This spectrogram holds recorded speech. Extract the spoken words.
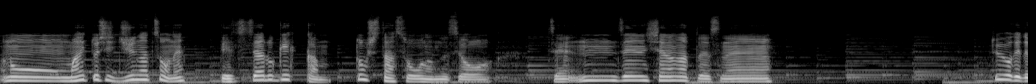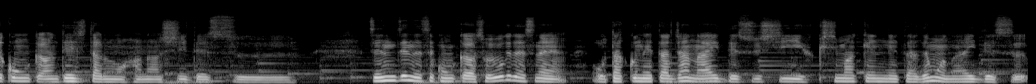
あのー毎年10月をね、デジタル月間としたそうなんですよ。全然知らなかったですね。というわけで今回はデジタルの話です。全然ですね、今回はそういうわけでですね、オタクネタじゃないですし、福島県ネタでもないです。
